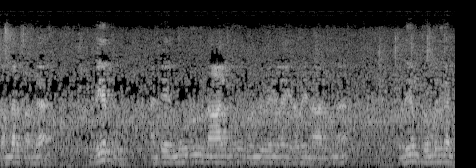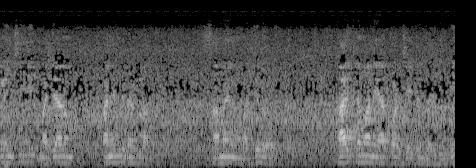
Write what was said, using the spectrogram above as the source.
సందర్భంగా రేపు అంటే మూడు నాలుగు రెండు వేల ఇరవై నాలుగున ఉదయం తొమ్మిది గంటల నుంచి మధ్యాహ్నం పన్నెండు గంటల సమయం మధ్యలో కార్యక్రమాన్ని ఏర్పాటు చేయడం జరిగింది.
